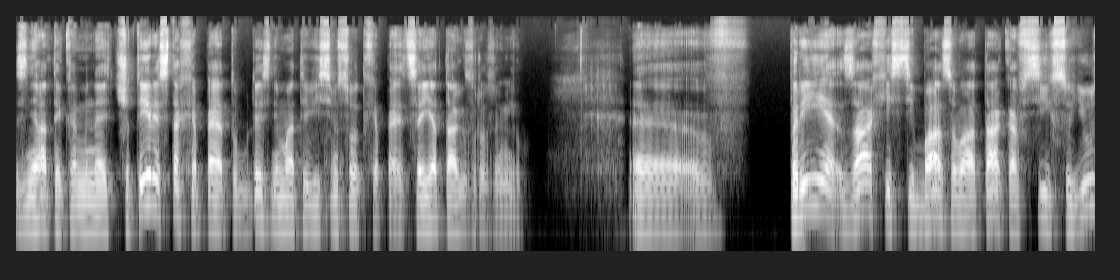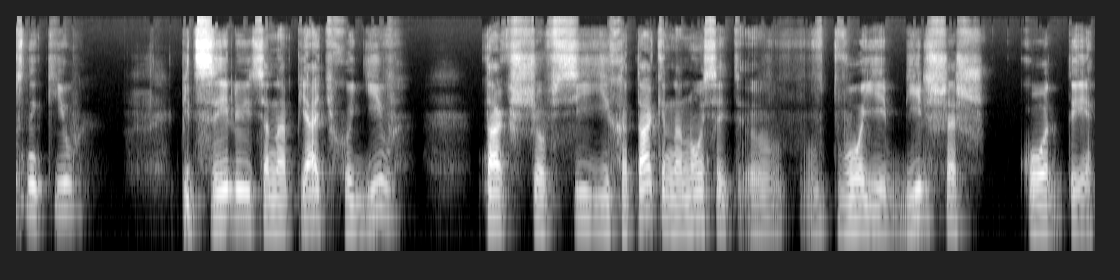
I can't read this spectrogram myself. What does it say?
зняти камінець 400 хп, то буде знімати 800 хп. Це я так зрозумів. Е, при захисті базова атака всіх союзників підсилюється на 5 ходів, так що всі їх атаки наносять вдвоє більше шкоди.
